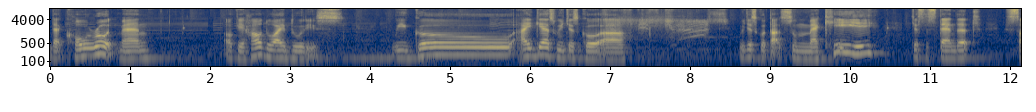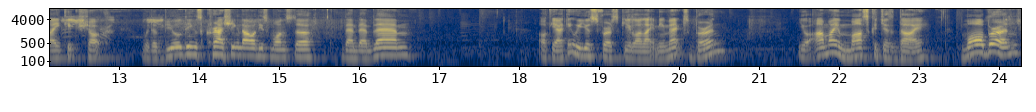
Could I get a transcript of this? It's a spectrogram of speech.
That corrode, man. Okay, how do I do this? We go... I guess we just go... Uh, we just go Tatsumaki. Just a standard Psychic Shock. With the buildings crashing down on this monster. Blam blam blam. Okay, I think we use first skill on Lightning Max. Burn. Your Amai Mask just die. More burn.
